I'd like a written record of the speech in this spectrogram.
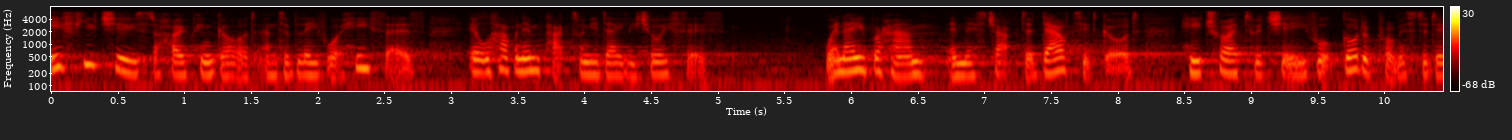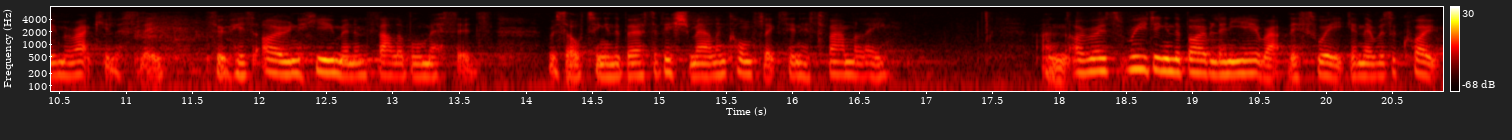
If you choose to hope in God and to believe what He says, it will have an impact on your daily choices. When Abraham, in this chapter, doubted God, he tried to achieve what God had promised to do miraculously through his own human and fallible methods, resulting in the birth of Ishmael and conflict in his family. And I was reading in the Bible in a year at this week, and there was a quote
